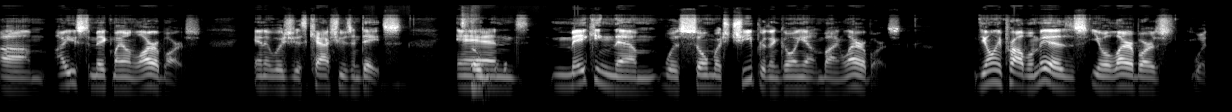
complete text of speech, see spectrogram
Um, I used to make my own Larabars, and it was just cashews and dates, and so, making them was so much cheaper than going out and buying Larabars. The only problem is, you know, a Larabar's what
